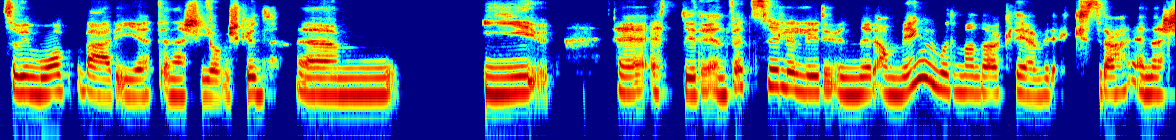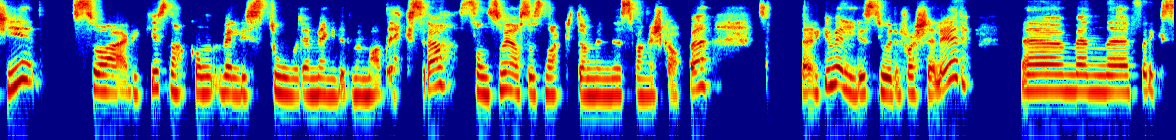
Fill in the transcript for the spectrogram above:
Så vi må være i et energioverskudd. Ehm, eh, etter en fødsel eller under amming, hvor man da krever ekstra energi, så er det ikke snakk om veldig store mengder med mat ekstra, sånn som vi også snakket om under svangerskapet. Så det er ikke veldig store forskjeller, men f.eks.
